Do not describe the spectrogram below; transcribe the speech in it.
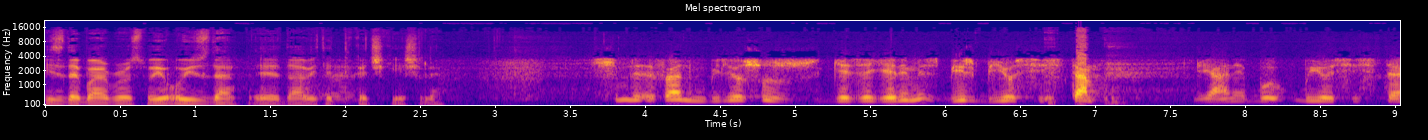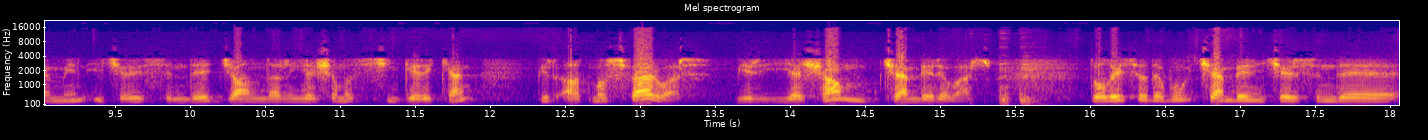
Biz de Barbaros Bey'i o yüzden e, davet ettik Açık Yeşil'e. Şimdi efendim biliyorsunuz gezegenimiz bir biyosistem. Yani bu biyosistemin içerisinde canlıların yaşaması için gereken bir atmosfer var. Bir yaşam çemberi var. Dolayısıyla da bu çemberin içerisinde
